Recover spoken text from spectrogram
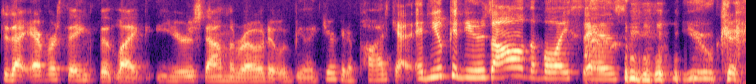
did I ever think that like years down the road it would be like, you're going to podcast and you can use all the voices you can.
